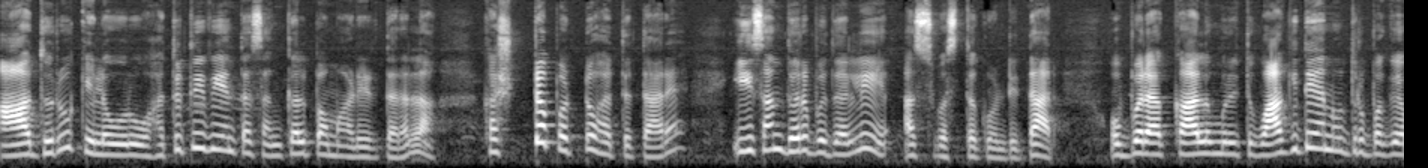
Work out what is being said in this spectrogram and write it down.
ಆದರೂ ಕೆಲವರು ಹತ್ತುತ್ತೀವಿ ಅಂತ ಸಂಕಲ್ಪ ಮಾಡಿರ್ತಾರಲ್ಲ, ಕಷ್ಟಪಟ್ಟು ಹತ್ತುತ್ತಾರೆ ಈ ಸಂದರ್ಭದಲ್ಲಿ ಅಸ್ವಸ್ಥಗೊಂಡಿದ್ದಾರೆ. ಒಬ್ಬರ ಕಾಲು ಮುರಿತವಾಗಿದೆ ಅನ್ನೋದ್ರ ಬಗ್ಗೆ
